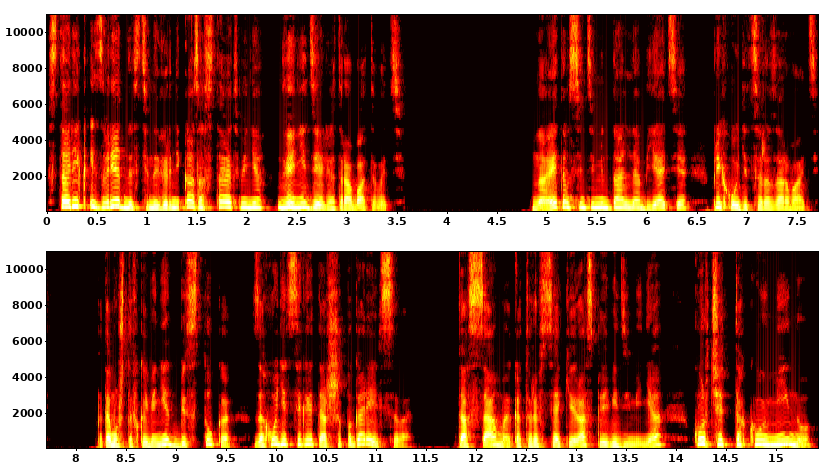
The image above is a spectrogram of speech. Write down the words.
«Старик из вредности наверняка заставит меня две недели отрабатывать». На этом сентиментальное объятие приходится разорвать, потому что в кабинет без стука заходит секретарша Погорельцева, та самая, которая всякий раз при виде меня корчит такую мину,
